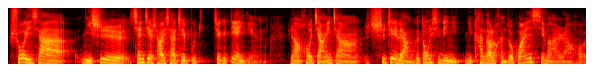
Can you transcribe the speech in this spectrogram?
说一下？你是先介绍一下这部这个电影，然后讲一讲是这两个东西里你你看到了很多关系吗？然后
